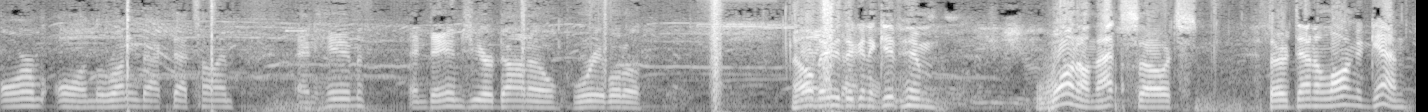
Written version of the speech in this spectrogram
arm on the running back that time, and him and Dan Giordano were able to. No, maybe they're going to give him one on that, so it's third down and long again.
